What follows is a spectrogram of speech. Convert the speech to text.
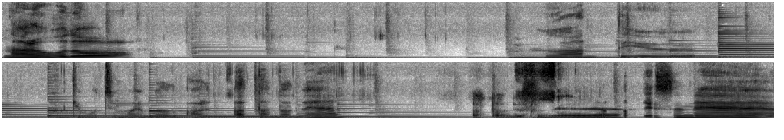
なるほど不安っていう気持ちも今あるあったんだね。あったんですね。ですね。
